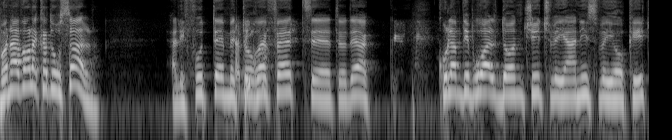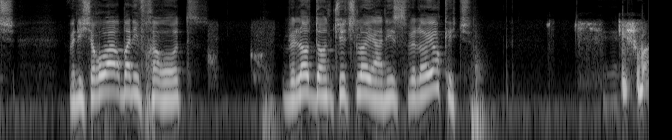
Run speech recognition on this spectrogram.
בוא נעבור לכדורסל. אליפות אה, מטורפת, אה, אתה יודע, כולם דיברו על דונצ'יץ' ויאניס ויוקיץ', ונשארו ארבע נבחרות, ולא דונצ'יץ', לא יאניס ולא יוקיץ'. תשמע,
